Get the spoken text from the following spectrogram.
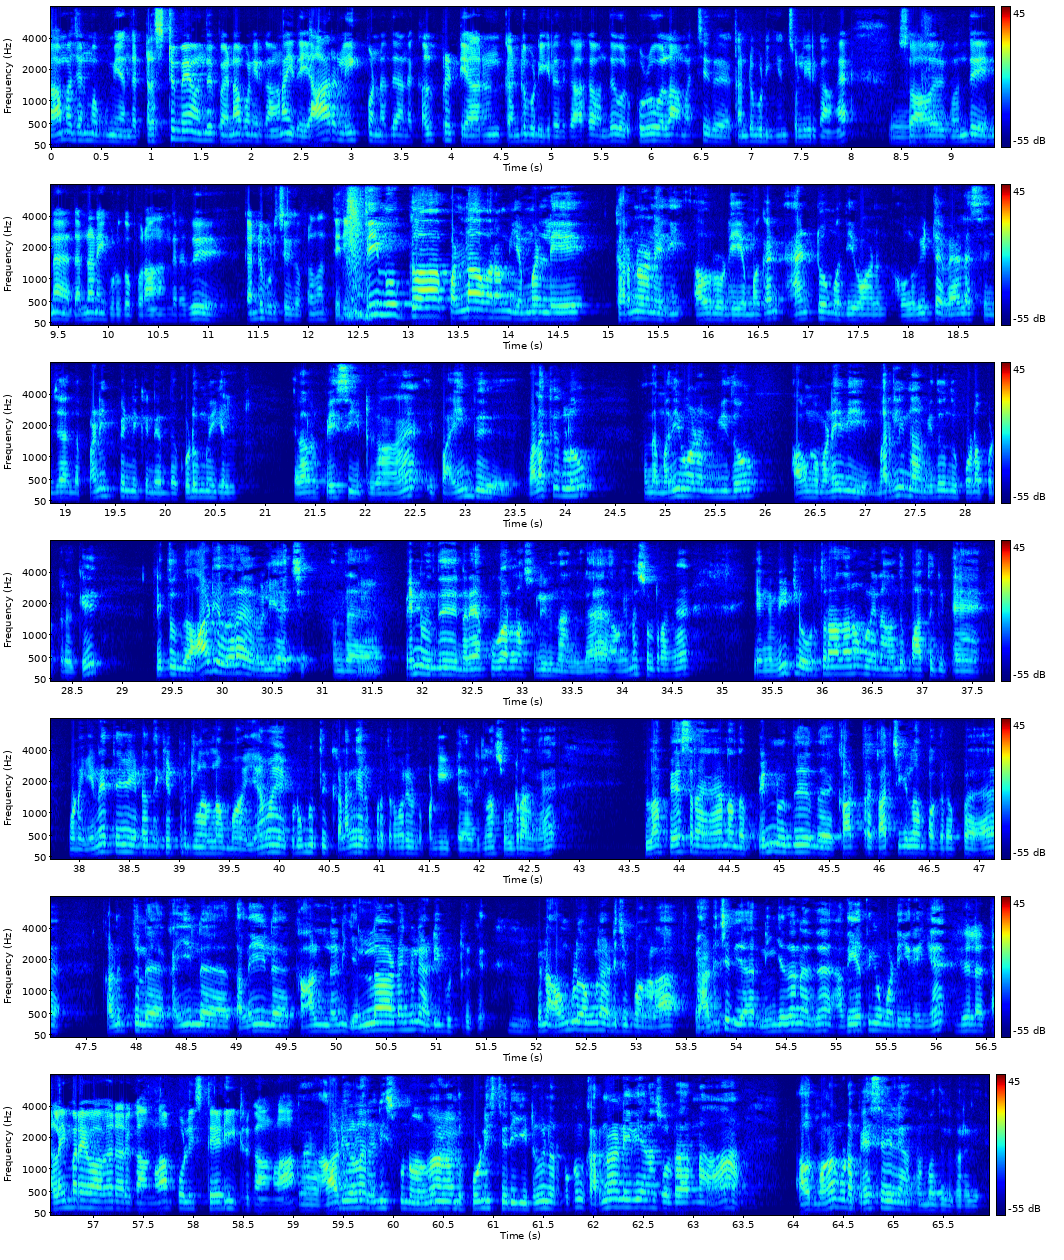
ராம ஜென்மபூமி அந்த ட்ரஸ்ட்டுமே வந்து இப்போ என்ன பண்ணியிருக்காங்கன்னா இதை யார் லீக் பண்ணது அந்த கல்பிரிட் யாருன்னு கண்டுபிடிக்கிறதுக்காக வந்து ஒரு குழுவெல்லாம் அமைச்சு இதை கண்டுபிடிங்கன்னு சொல்லியிருக்காங்க. ஸோ அவருக்கு வந்து என்ன தண்டனை கொடுக்க போறாங்கிறது கண்டுபிடிச்சதுக்கு அப்புறம் தான் தெரியும். திமுக பல்லாவரம் எம்எல்ஏ கருணாநிதி அவருடைய மகன் ஆண்டோ மதிவாணன் அவங்க வீட்டுல வேலை செஞ்ச அந்த பணிப்பெண்ணுக்கு நேர்ந்த கொடுமைகள் எல்லாரும் பேசிக்கிட்டு இருக்காங்க. இப்ப ஐந்து வழக்குகளும் அந்த மதிவாணன் மீதும் அவங்க மனைவி மர்லினா மீது வந்து போடப்பட்டிருக்கு. நேற்று வந்து ஆடியோ வேற வெளியாச்சு. அந்த பெண் வந்து நிறைய புகார்லாம் சொல்லியிருந்தாங்கல்ல. அவங்க என்ன சொல்றாங்க? எங்க வீட்டில் ஒருத்தராக தானே உங்களை நான் வந்து பார்த்துக்கிட்டேன். உனக்கு என்ன தேவை? என்கிட்ட வந்து கேட்டிருக்கலாம்லம்மா. ஏமா என் குடும்பத்துக்கு கலங்க ஏற்படுத்துற மாதிரி ஒன்று பண்ணிக்கிட்டேன் அப்படிலாம் சொல்றாங்க. இப்படிலாம் பேசுறாங்க. ஆனால் அந்த பெண் வந்து அந்த காட்டுற காட்சிகள்லாம் பார்க்குறப்ப கழுத்துல கையில தலையில கால்லன்னு எல்லா இடங்களையும் அடிபட்டு இருக்கு ம். பின்ன அவங்களும் அவங்களும் அடிச்சுப்பாங்களா? அடிச்சது யார்? நீங்க தானே அதை? அதை ஏத்துக்க மாட்டேங்கிறீங்க. இதுல தலைமறைவா வேற இருக்காங்களாம். போலீஸ் தேடிட்டு இருக்காங்களாம். ஆடியோலாம் ரிலீஸ் பண்ணுவாங்க. ஆனா அந்த போலீஸ் தேடிக்கிட்டு. இன்னொரு பக்கம் கருணாநிதி என்ன சொல்றாருன்னா அவர் மகன் கூட பேசவே இல்லையா அந்த சம்பவத்துக்கு பிறகு.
